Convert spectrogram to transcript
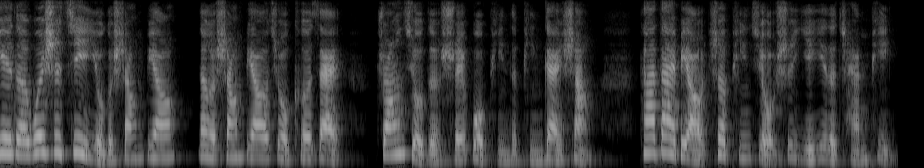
爷的威士忌有个商标，那个商标就刻在装酒的水果瓶的瓶盖上，它代表这瓶酒是爷爷的产品。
